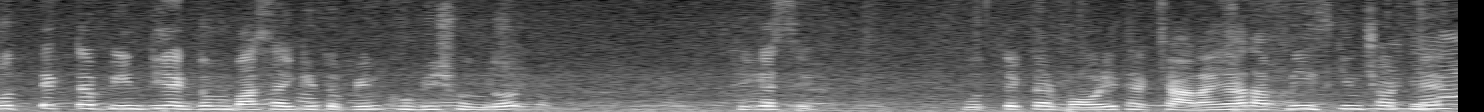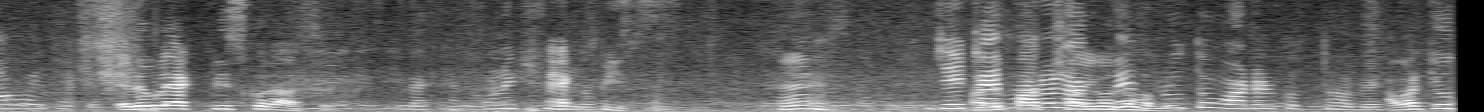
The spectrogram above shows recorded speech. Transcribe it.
প্রত্যেকটা পিনটি একদম বাসাইকৃত পিন খুবই সুন্দর। ঠিক আছে? প্রত্যেকটার বহরই থাকছে আড়াই হাত। আপনি স্ক্রিনশট নেন। এগুলো এক পিস করে আছে। অনেক এক পিস হ্যাঁ? যেটাই ভালো লাগবে দ্রুত অর্ডার করতে হবে। আবার কেউ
